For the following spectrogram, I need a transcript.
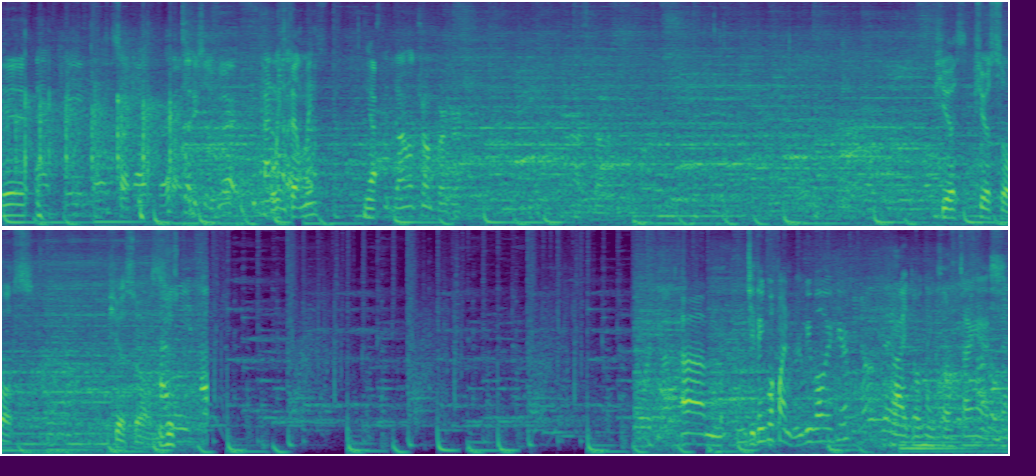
Yeah. Are we filming? yeah. The Donald Trump burger. Pure, pure sauce. Pure sauce. Just Um, do you think we'll find Ruby while we're here? I don't think so. Dang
